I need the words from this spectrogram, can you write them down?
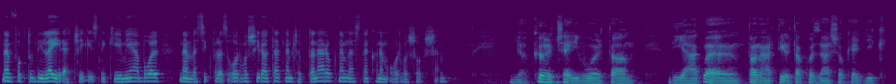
nem fog tudni leérettségizni kémiából, nem veszik fel az orvosiratát, nem csak tanárok nem lesznek, hanem orvosok sem. Ugye a kölcsei volt a diák, tanár tiltakozások egyik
